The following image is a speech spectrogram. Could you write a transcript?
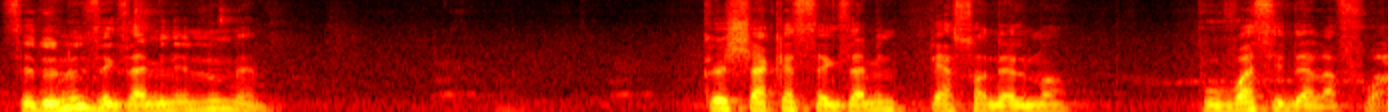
C'est de nous examiner nous-mêmes. Que chacun s'examine personnellement pour voir s'il est dans la foi.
